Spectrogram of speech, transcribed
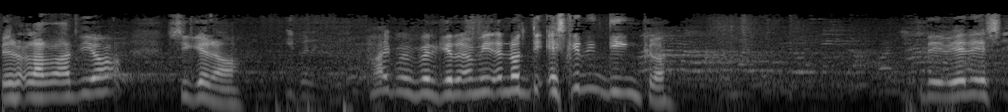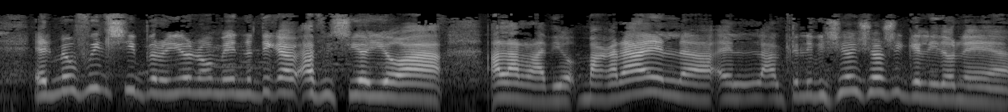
però la ràdio sí que no. Ai, pues perquè no, mira, no, és que ni tinc. De veres, el meu fill sí, però jo no, me- no tinc afició jo a, a la ràdio. M'agrada el, el, la televisió, això sí que li dona eh,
